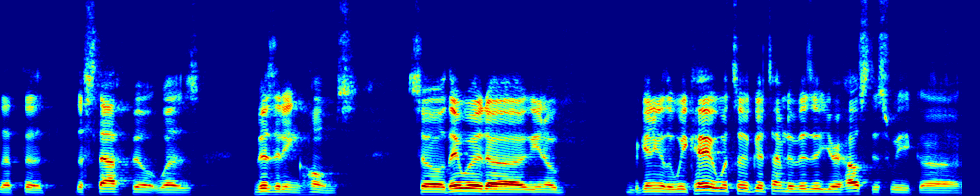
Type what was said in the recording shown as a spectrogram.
that the the staff built was visiting homes. So they would, uh, you know, beginning of the week, hey, what's a good time to visit your house this week? Uh,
